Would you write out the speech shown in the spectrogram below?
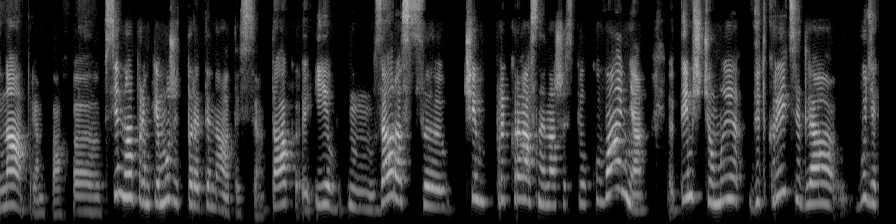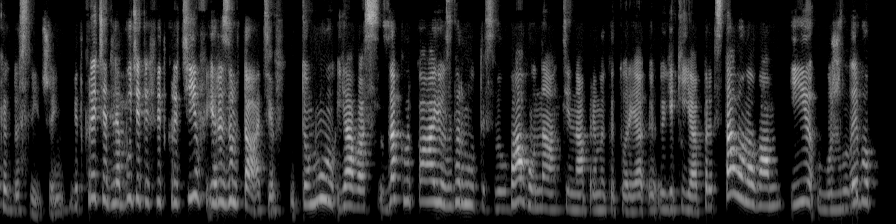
напрямках. Е, Всі напрямки можуть перетинатися. Так і зараз е, чим прекрасне наше спілкування, тим, що ми відкриті для будь-яких досліджень, відкриті для будь-яких відкриттів і результатів. Тому я вас закликаю звернути свою увагу на ті е, які я представила вам, і можливо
